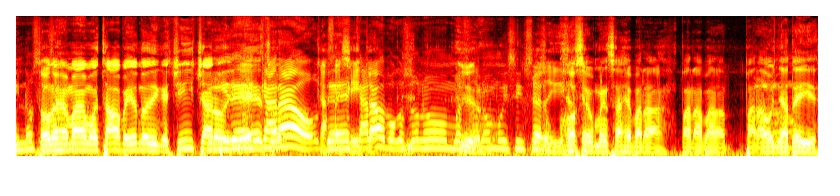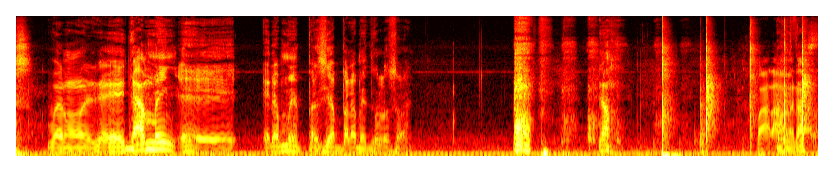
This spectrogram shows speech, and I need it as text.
y no Todos los demás hemos estado pidiendo de que chicharo, Y de descarado, de descarado, porque eso no me Yo- suena muy sincero. Sí. José, un mensaje para, para, para, para Doña Telles. Bueno, eh, Jasmine, eh, eres muy especial para mí, tú lo sabes. No, Palabras.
